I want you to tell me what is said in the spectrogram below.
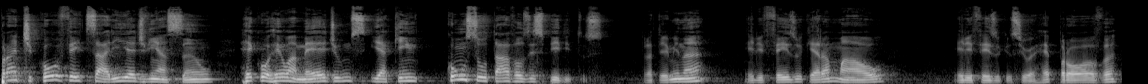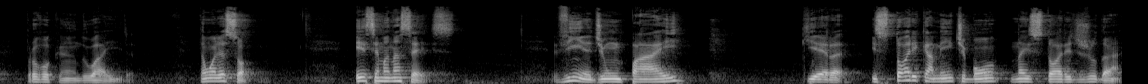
Praticou feitiçaria e adivinhação, recorreu a médiums e a quem consultava os espíritos. Para terminar, ele fez o que era mal, ele fez o que o Senhor reprova, provocando a ira. Então, olha só. Esse é Manassés. Vinha de um pai que era historicamente bom na história de Judá.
